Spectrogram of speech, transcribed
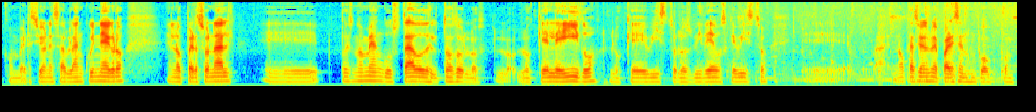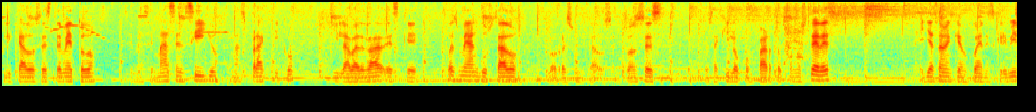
conversiones a blanco y negro. En lo personal, eh, pues no me han gustado del todo lo, lo, que he leído, lo que he visto, los videos que he visto. Eh, en ocasiones me parecen un poco complicados este método, se me hace más sencillo, más práctico y la verdad es que pues me han gustado los resultados. Entonces, pues aquí lo comparto con ustedes. Y ya saben que me pueden escribir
